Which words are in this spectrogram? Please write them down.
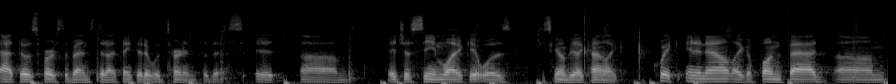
at those first events did I think that it would turn into this. It um, it just seemed like it was just going to be like kind of like quick in and out, like a fun fad. Um,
